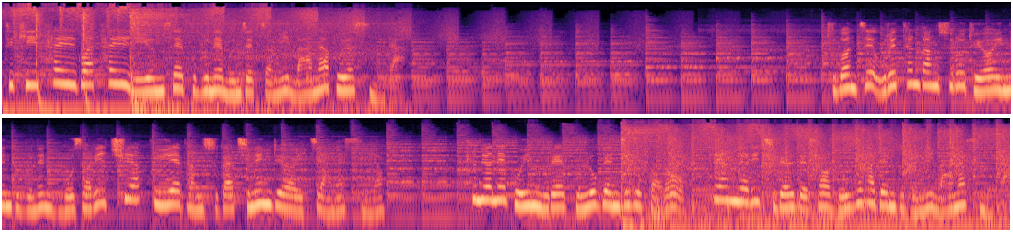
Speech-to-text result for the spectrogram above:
특히 타일과 타일 이음새 부분에 문제점이 많아 보였습니다. 두 번째 우레탄 방수로 되어 있는 부분은 모서리 취약 부위의 방수가 진행되어 있지 않았으며 표면에 고인 물의 볼로밴드 효과로 태양열이 집열돼서 노후화된 부분이 많았습니다.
